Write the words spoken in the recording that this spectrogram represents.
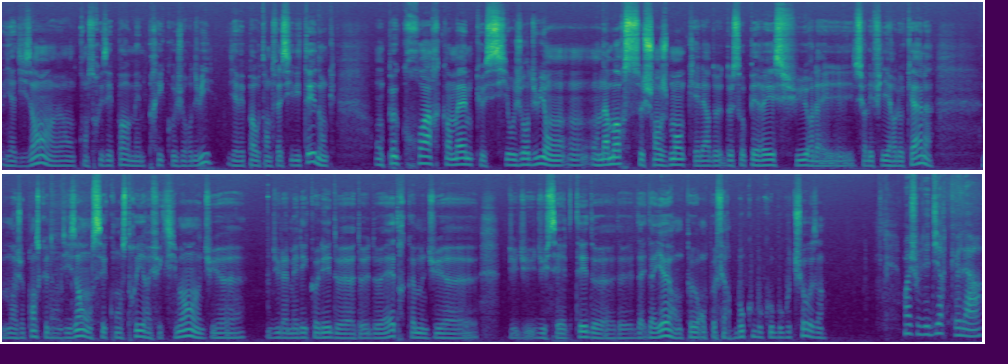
il y a 10 ans, euh, on ne construisait pas au même prix qu'aujourd'hui. Il n'y avait pas autant de facilité. Donc, on peut croire quand même que si aujourd'hui on, amorce ce changement qui a l'air de, s'opérer sur, sur les filières locales, moi, je pense que dans 10 ans, on sait construire effectivement du, euh, du lamellé collé de, de, hêtre comme du, euh, du, du, CLT d'ailleurs. On peut, on peut faire beaucoup, beaucoup, beaucoup de choses. Moi, je voulais dire que là,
